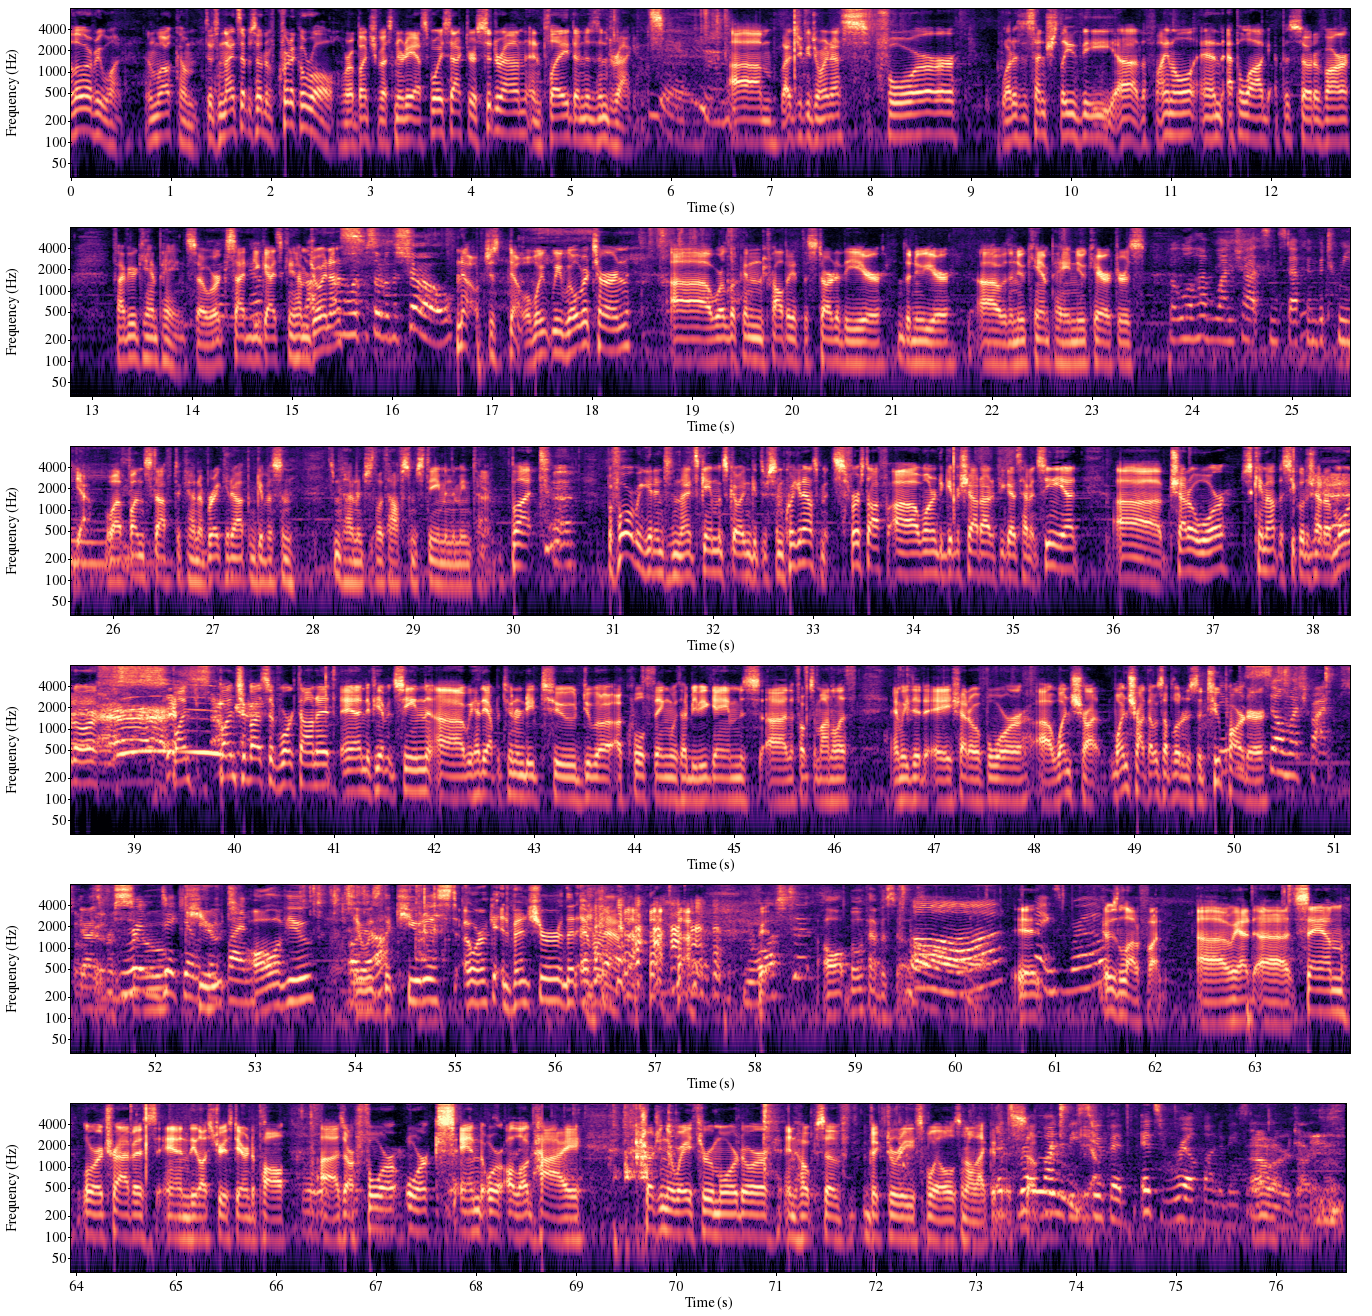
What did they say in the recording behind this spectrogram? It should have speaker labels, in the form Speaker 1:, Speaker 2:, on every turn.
Speaker 1: Hello, everyone, and welcome to tonight's episode of Critical Role, where a bunch of us nerdy ass voice actors sit around and play Dungeons and Dragons. Um, glad you could join us for what is essentially the uh, the final and epilogue episode of our five year campaign. So we're excited you guys can come
Speaker 2: Not
Speaker 1: join
Speaker 2: the final
Speaker 1: us.
Speaker 2: episode of the show.
Speaker 1: No, just no. We, we will return. Uh, we're looking probably at the start of the year, the new year, uh, with a new campaign, new characters.
Speaker 3: But we'll have one shots and stuff in between.
Speaker 1: Yeah, we'll have fun stuff to kind of break it up and give us some, some time to just let off some steam in the meantime. But before we get into tonight's game, let's go ahead and get through some quick announcements. First off, uh, I wanted to give a shout out if you guys haven't seen it yet. Uh, Shadow of War just came out, the sequel to Shadow of Mordor. Bunch, bunch of us have worked on it, and if you haven't seen, uh, we had the opportunity to do a, a cool thing with WB Games, uh, the folks at Monolith, and we did a Shadow of War uh, one shot, one shot that was uploaded as a two-parter.
Speaker 3: was so much fun.
Speaker 4: You guys were so
Speaker 3: Ridiculously
Speaker 4: cute,
Speaker 3: fun.
Speaker 4: all of you.
Speaker 2: Oh,
Speaker 4: it was
Speaker 2: yeah?
Speaker 4: the cutest orc adventure that ever happened.
Speaker 2: You watched it?
Speaker 4: all both episodes.
Speaker 3: Aww.
Speaker 1: It-
Speaker 3: Thanks, bro.
Speaker 1: It was a lot of fun. Uh, we had uh, Sam, Laura Travis, and the illustrious Darin De Paul uh, as our four orcs and or Olog-hai, trudging their way through Mordor in hopes of victory, spoils, and all that goodness.
Speaker 3: it's real
Speaker 1: So,
Speaker 3: fun to be stupid. It's real fun to be
Speaker 5: I
Speaker 3: stupid.
Speaker 5: don't know what you're talking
